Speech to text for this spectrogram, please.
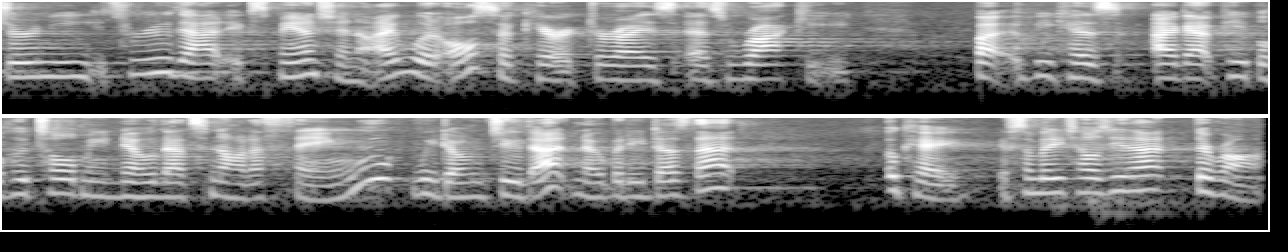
journey through that expansion, I would also characterize as rocky. But because I got people who told me, no, that's not a thing. We don't do that. Nobody does that. Okay, if somebody tells you that, they're wrong.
